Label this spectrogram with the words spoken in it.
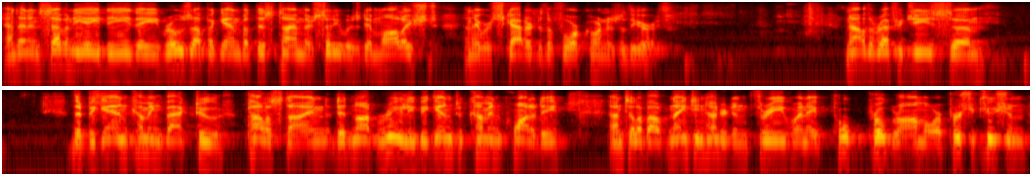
And then in 70 AD, they rose up again, but this time their city was demolished and they were scattered to the four corners of the earth. Now, the refugees um, that began coming back to Palestine did not really begin to come in quantity until about 1903 when a po- pogrom or persecution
